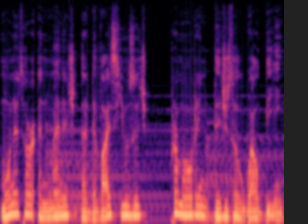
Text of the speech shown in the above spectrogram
monitor and manage their device usage, promoting digital well-being.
